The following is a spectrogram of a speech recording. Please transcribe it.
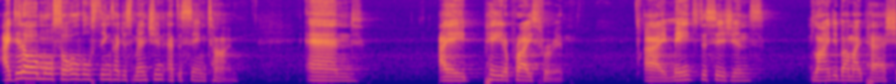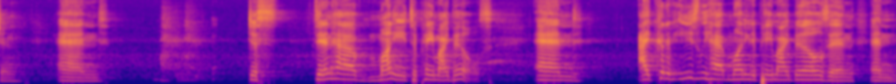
I did almost all of those things I just mentioned at the same time, and I paid a price for it. I made decisions blinded by my passion and just didn't have money to pay my bills. And I could have easily had money to pay my bills and, and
